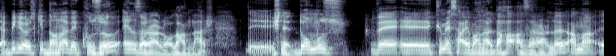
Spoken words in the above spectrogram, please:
e, biliyoruz ki dana ve kuzu en zararlı olanlar. E, işte domuz ve e, kümes hayvanlar daha az zararlı ama e,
